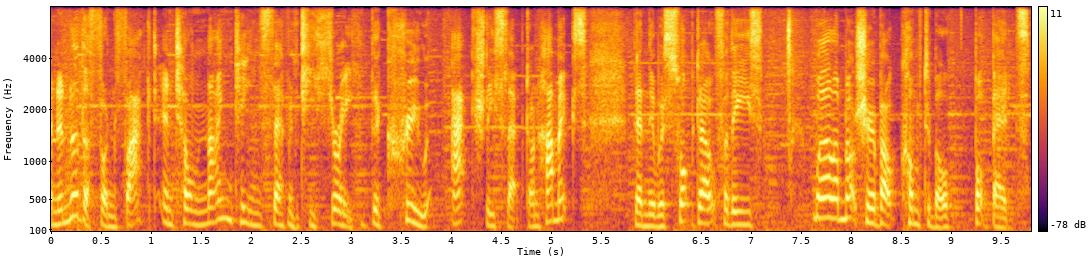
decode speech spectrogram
And another fun fact until 1973, the crew actually slept on hammocks. Then they were swapped out for these, well, I'm not sure about comfortable, but beds.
